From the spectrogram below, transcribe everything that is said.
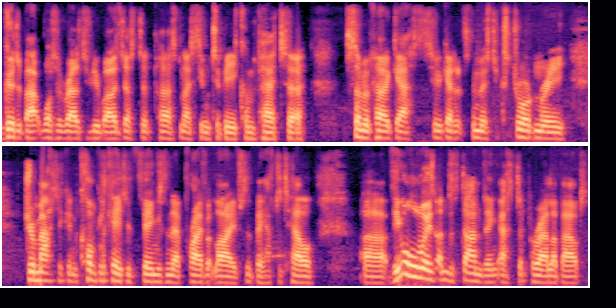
good about what a relatively well-adjusted person I seem to be compared to some of her guests who get up to the most extraordinary, dramatic, and complicated things in their private lives that they have to tell uh, the always understanding Esther Perel about.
